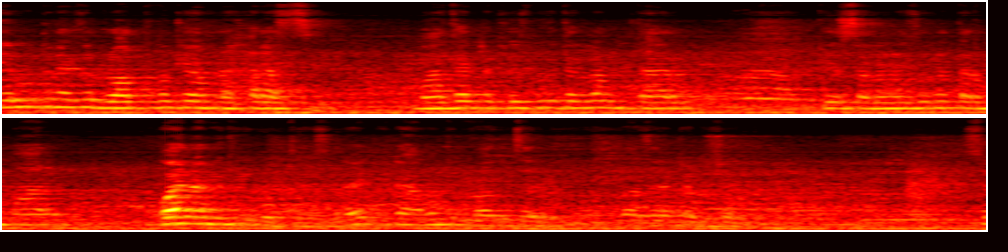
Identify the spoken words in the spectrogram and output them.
এর মতন একজন রত্নকে আমরা হারাচ্ছি। মাঝে একটা ফেসবুকে দেখলাম, তার কেস চালানোর জন্য তার মার গয়না বিক্রি করতে হয়েছে রাইট এটা আমাদের লজ্জার লজ্জার একটা বিষয়। সো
